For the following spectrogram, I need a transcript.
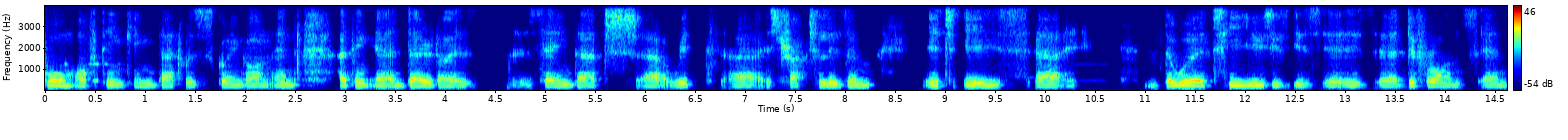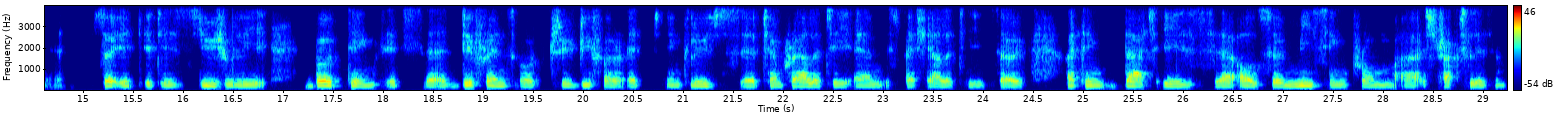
form of thinking that was going on. And I think uh, Derrida is saying that uh, with uh, structuralism, it is uh, the word he uses is is uh, difference, and so it, it is usually both things. It's difference or to differ. It includes uh, temporality and speciality. So I think that is uh, also missing from uh, structuralism,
